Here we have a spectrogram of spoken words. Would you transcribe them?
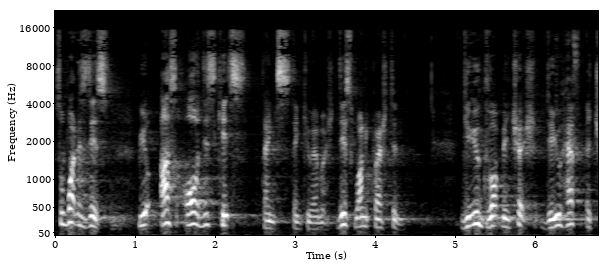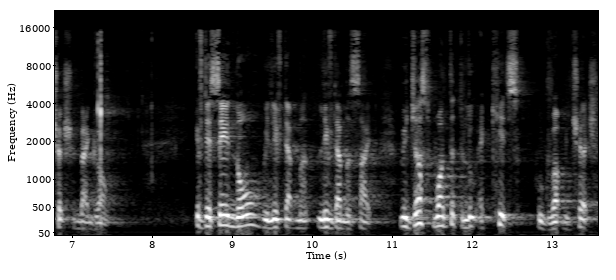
so, what is this? We asked all these kids, thanks, thank you very much, this one question Do you grow up in church? Do you have a church background? If they say no, we leave them, leave them aside. We just wanted to look at kids who grew up in church.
